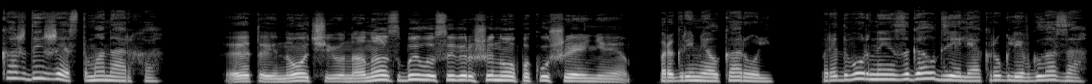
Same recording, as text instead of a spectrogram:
каждый жест монарха. «Этой ночью на нас было совершено покушение», — прогремел король. Придворные загалдели, округлив глаза.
